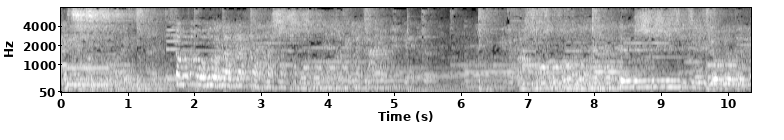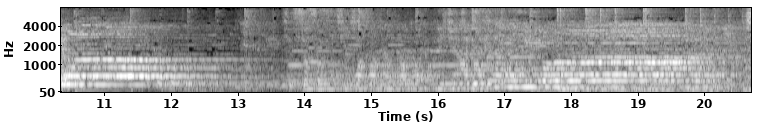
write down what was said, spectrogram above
爱情到头来还是错，错的时间有多？请说说情话，你却离开我。谁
